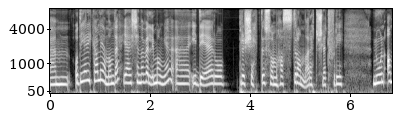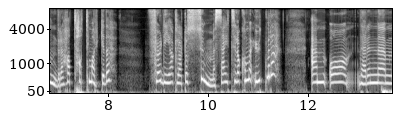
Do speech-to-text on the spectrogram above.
Um, og de er ikke alene om det. Jeg kjenner veldig mange uh, ideer og prosjekter som har stranda rett og slett fordi noen andre har tatt markedet før de har klart å summe seg til å komme ut med det. Um, og det er en um,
